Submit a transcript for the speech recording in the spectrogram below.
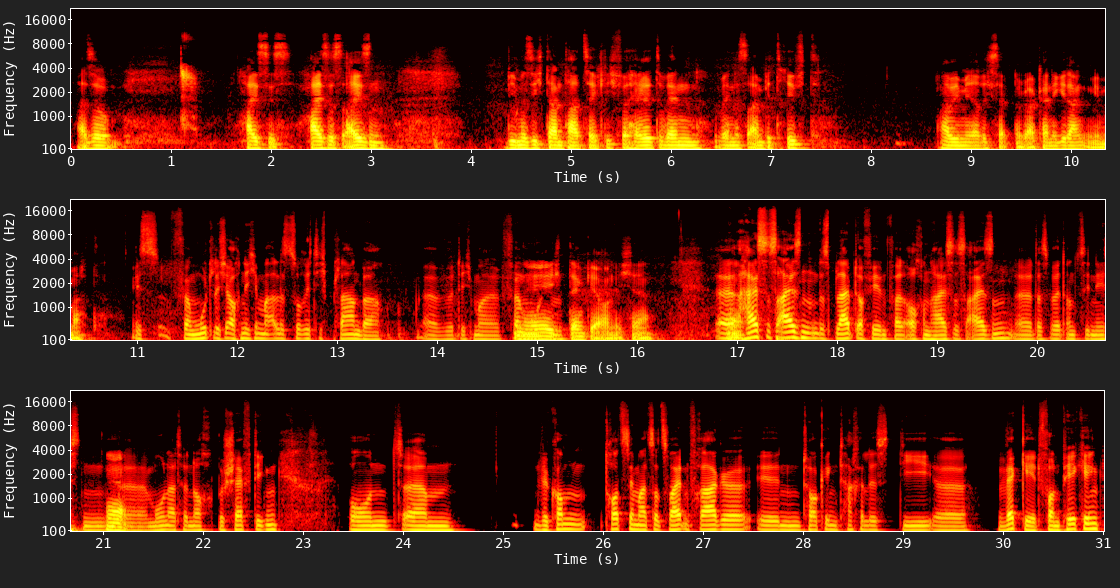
Also heißes, heißes Eisen, wie man sich dann tatsächlich verhält, wenn, wenn es einen betrifft, habe ich mir ehrlich gesagt noch gar keine Gedanken gemacht. Ist vermutlich auch nicht immer alles so richtig planbar, äh, würde ich mal vermuten. Nee, ich denke auch nicht, ja. Äh, ja. Heißes Eisen und es bleibt auf jeden Fall auch ein heißes Eisen. Äh, das wird uns die nächsten ja. äh, Monate noch beschäftigen. Und ähm, wir kommen trotzdem mal zur zweiten Frage in Talking Tacheles, die äh, weggeht von Peking.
